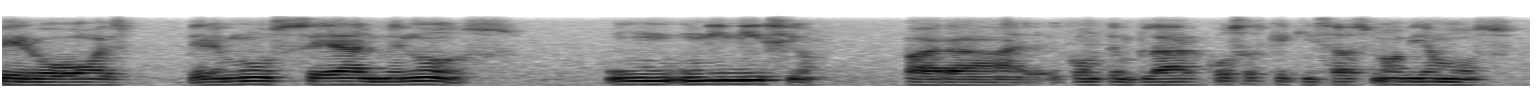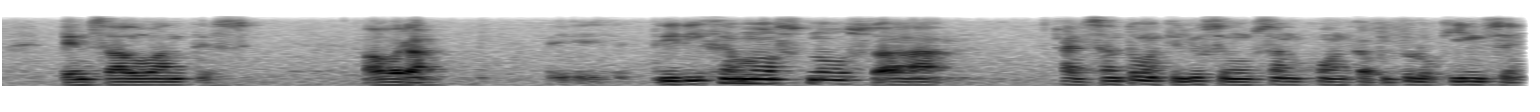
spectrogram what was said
pero esperemos sea al menos un, un, inicio para contemplar cosas que quizás no habíamos pensado antes. Ahora, dirijámonos a, al Santo Evangelio según San Juan capítulo 15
